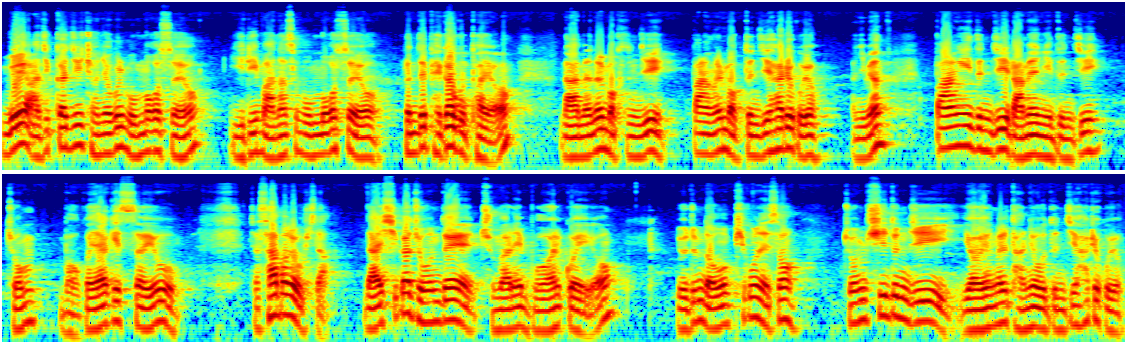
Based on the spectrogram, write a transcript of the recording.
왜 아직까지 저녁을 못 먹었어요? 일이 많아서 못 먹었어요. 그런데 배가 고파요. 라면을 먹든지 빵을 먹든지 하려고요. 아니면 빵이든지 라면이든지 좀 먹어야겠어요. 자, 4번을 봅시다. 날씨가 좋은데 주말에 뭐 할 거예요? 요즘 너무 피곤해서 좀 쉬든지 여행을 다녀오든지 하려고요.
